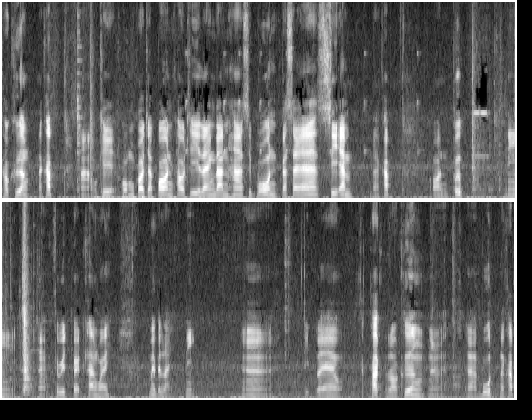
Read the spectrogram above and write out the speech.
เข้าเครื่องนะครับ อ่าโอเค ผมก็จะป้อนเข้าที่แรงดัน 50 โวลต์กระแส cm นะครับอ่อนปุ๊บ นี่อะสวิตช์เปิดค้างไว้ ไม่เป็นไร นี่อ่าติดแล้ว สักพักรอเครื่องอ่าอ่าบูตนะครับ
